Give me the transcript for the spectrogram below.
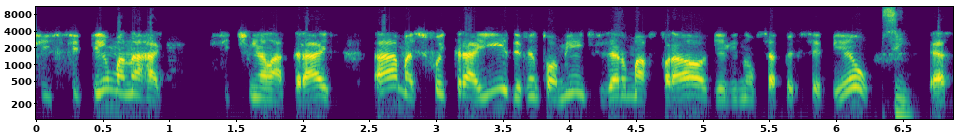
se, se tem uma narrativa que tinha lá atrás, ah, mas foi traído, eventualmente fizeram uma fraude, ele não se apercebeu, Sim. essa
